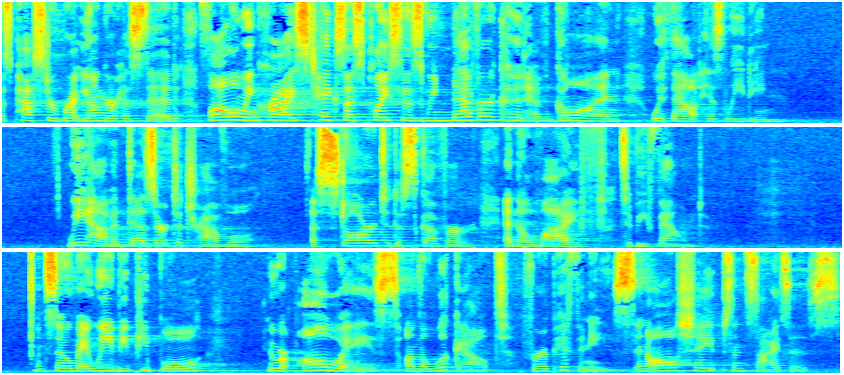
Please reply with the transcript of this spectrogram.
As Pastor Brett Younger has said, following Christ takes us places we never could have gone without his leading. We have a desert to travel, a star to discover, and a life to be found. And so may we be people who are always on the lookout for epiphanies in all shapes and sizes.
